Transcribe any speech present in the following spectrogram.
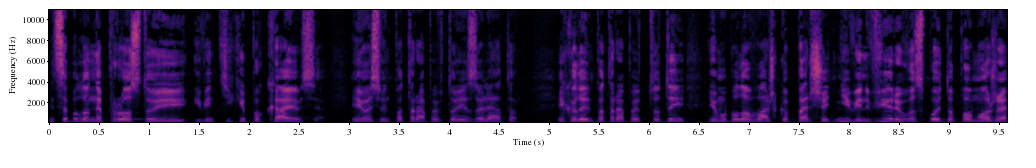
І це було непросто, і він тільки покаявся. І ось він потрапив в той ізолятор. І коли він потрапив туди, йому було важко. Перші дні він вірив, Господь допоможе.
